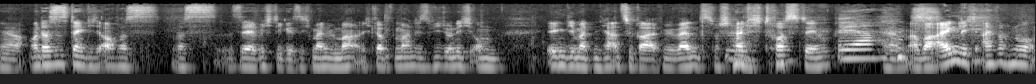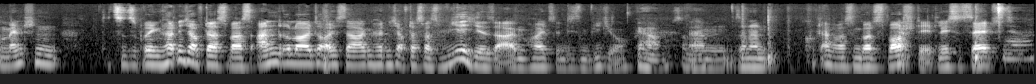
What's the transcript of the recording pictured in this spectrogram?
Ja, und das ist, denke ich, auch was, was sehr wichtig ist. Ich meine, wir machen, ich glaube, wir machen dieses Video nicht, um irgendjemanden hier anzugreifen. Wir werden es wahrscheinlich trotzdem. Ja. Ähm, aber eigentlich einfach nur, um Menschen dazu zu bringen, hört nicht auf das, was andere Leute euch sagen, hört nicht auf das, was wir hier sagen heute in diesem Video. Ja, sondern, ähm, sondern guckt einfach, was in Gottes Wort steht, lest es selbst, ja.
